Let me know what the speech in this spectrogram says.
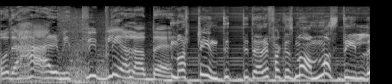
Och det här är mitt bibblelade Martin, det, det där är faktiskt mammas dill...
